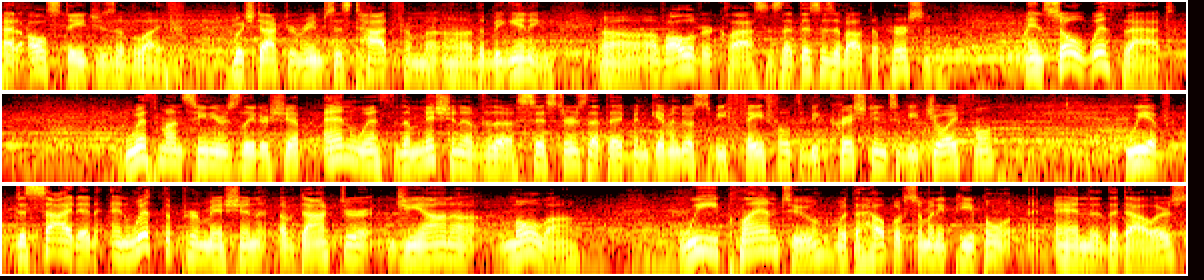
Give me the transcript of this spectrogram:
at all stages of life, which Dr. Reemts has taught from uh, the beginning uh, of all of her classes that this is about the person. And so, with that, with Monsignor's leadership and with the mission of the sisters that they've been given to us to be faithful, to be Christian, to be joyful, we have decided, and with the permission of Dr. Gianna Molla, we plan to, with the help of so many people and the dollars,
